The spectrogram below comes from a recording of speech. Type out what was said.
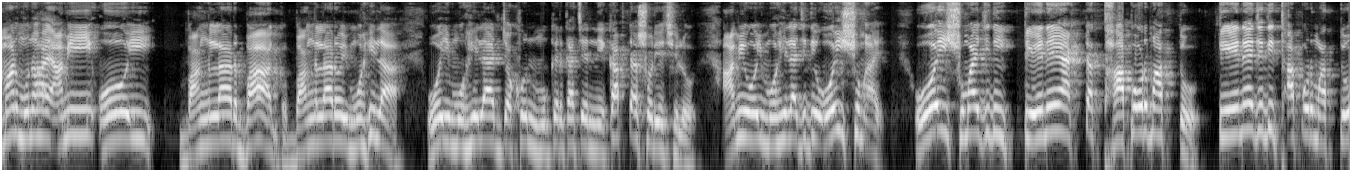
আমার মনে হয় আমি ওই বাংলার বাঘ, বাংলার ওই মহিলা, ওই মহিলার যখন মুখের কাছে নেকাবটা সরিয়েছিল, আমি ওই মহিলা যদি ওই সময় ওই সময় যদি টেনে একটা থাপড় মারতো, টেনে যদি থাপড় মারতো,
